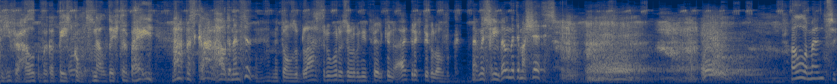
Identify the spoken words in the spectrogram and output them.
Lieve help, maar dat beest komt snel dichterbij. Wapens klaarhouden, mensen. Met onze blaasroeren zullen we niet veel kunnen uitrichten, geloof ik. Maar misschien wel met de machetes. Alle mensen,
